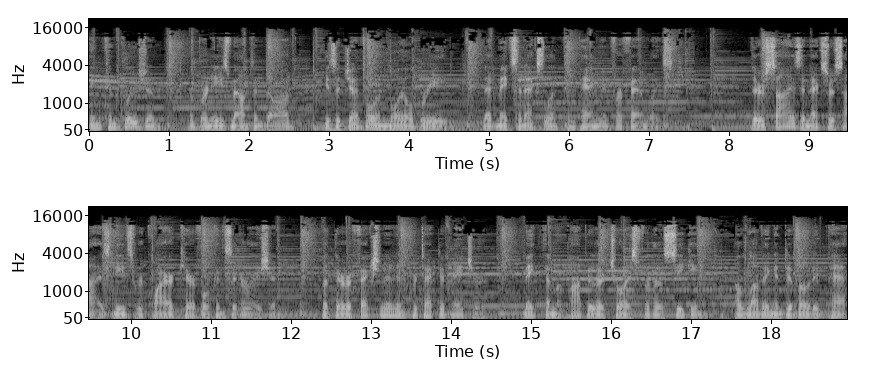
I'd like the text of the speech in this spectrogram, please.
In conclusion, the Bernese Mountain Dog is a gentle and loyal breed that makes an excellent companion for families. Their size and exercise needs require careful consideration, but their affectionate and protective nature make them a popular choice for those seeking a loving and devoted pet.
